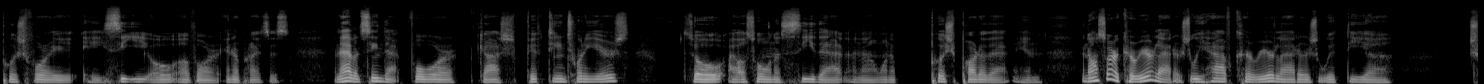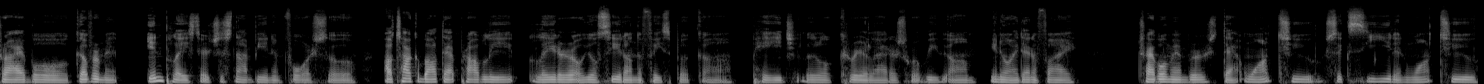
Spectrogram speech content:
push for a, a CEO of our enterprises. And I haven't seen that for, gosh, 15, 20 years. So I also want to see that and I want to push part of that in. And also our career ladders. We have career ladders with the uh, tribal government in place. They're just not being enforced. So I'll talk about that probably later, or you'll see it on the Facebook uh, page. Little career ladders where we, um, you know, identify tribal members that want to succeed and want to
